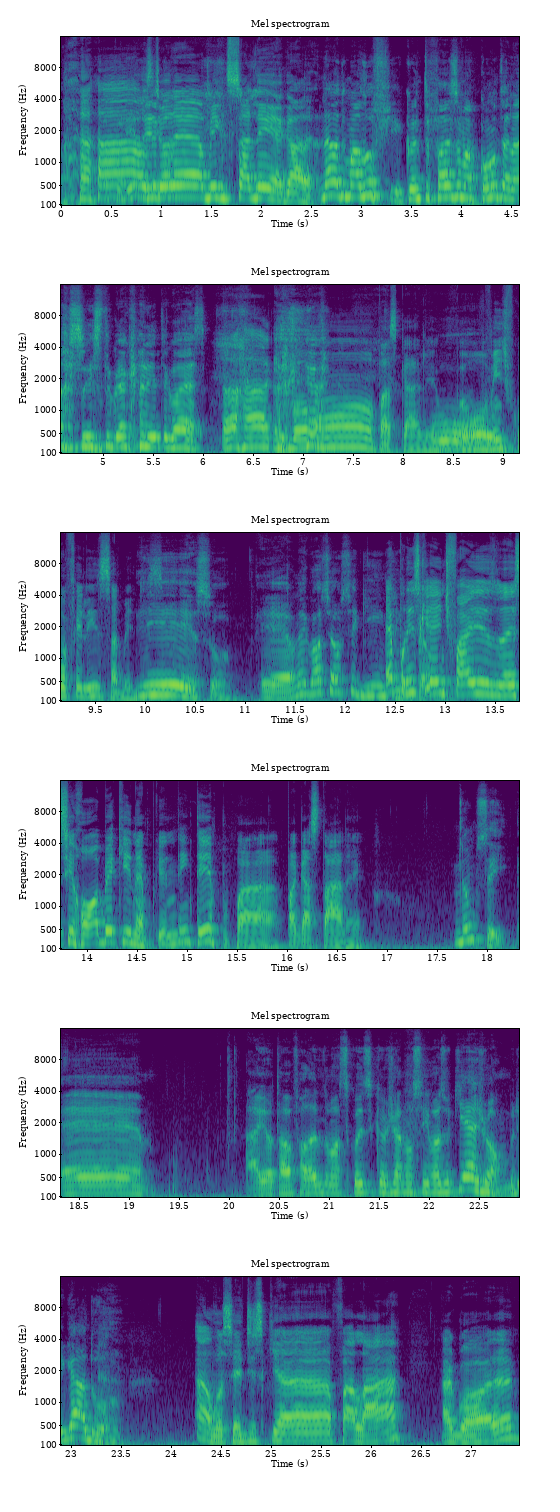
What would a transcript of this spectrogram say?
Ah, o senhor é amigo de Sarney agora. Não, do Maluf. Quando tu faz uma conta na Suíça, tu ganha caneta igual essa. Ah, que bom, Pascal. O... O- ouvinte ficou feliz de saber disso. Isso. É, o negócio é o seguinte. É por isso que a então. gente faz esse hobby aqui, né? Porque não tem tempo pra, pra gastar, né? Não sei. É. Aí eu tava falando de umas coisas que eu já não sei mais o que é, João. Obrigado. Ah, você disse que ia falar agora.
